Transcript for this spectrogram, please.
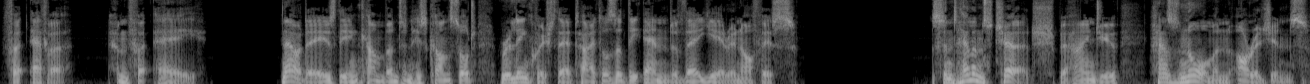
for ever and for aye. Nowadays, the incumbent and his consort relinquish their titles at the end of their year in office. St Helen's Church, behind you, has Norman origins.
